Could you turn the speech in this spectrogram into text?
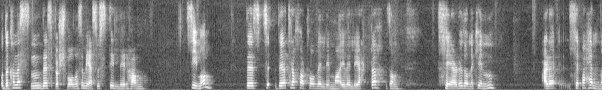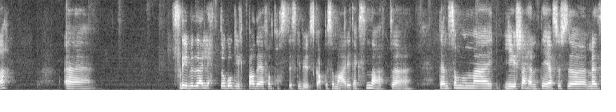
Og det kan nesten det spørsmålet som Jesus stiller han Simon, det, det traff i hvert fall veldig meg veldig hjertet. Sånn, ser du denne kvinnen? Er det, se på henne. Eh, fordi det er lett å gå glipp av det fantastiske budskapet som er i teksten. Da, at eh, den som eh, gir seg hen til Jesus eh, med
